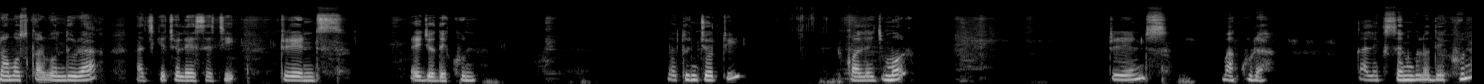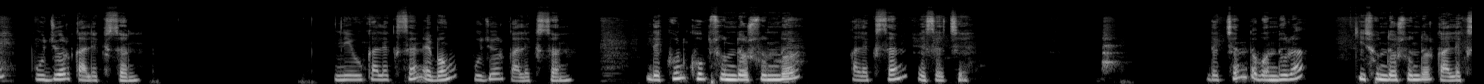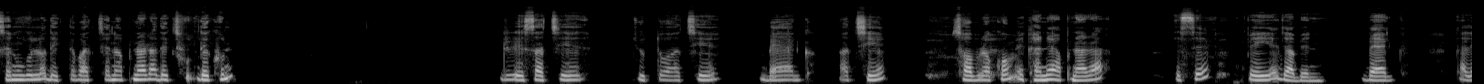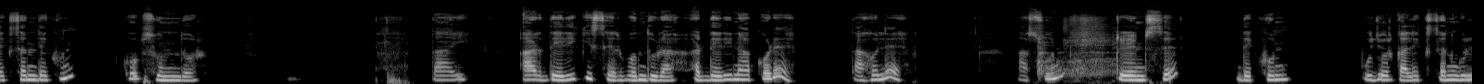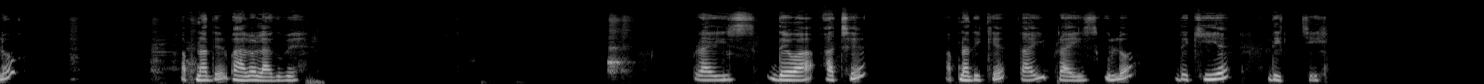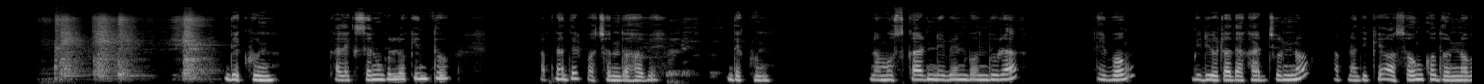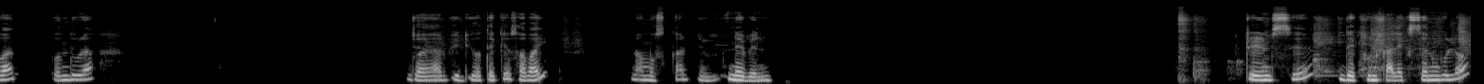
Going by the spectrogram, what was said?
নমস্কার বন্ধুরা, আজকে চলে এসেছি ট্রেন্ডস। এই যে দেখুন, নতুন চটি, কলেজ মোড়, ট্রেন্ডস, বাঁকুড়া। কালেকশানগুলো দেখুন, পুজোর কালেকশান, নিউ কালেকশান এবং পুজোর কালেকশান। দেখুন, খুব সুন্দর সুন্দর কালেকশান এসেছে। দেখছেন তো বন্ধুরা? কি সুন্দর সুন্দর কালেকশনগুলো দেখতে পাচ্ছেন আপনারা? দেখুন। ড্রেস আছে, জুতো আছে ব্যাগ আছে, সব রকম এখানে আপনারা এসে পেয়ে যাবেন। ব্যাগ কালেকশন দেখুন, খুব সুন্দর। তাই আর দেরি কিসের বন্ধুরা? আর দেরি না করে তাহলে আসুন ট্রেন্ডসে দেখুন। পুজোর কালেকশানগুলো আপনাদের ভালো লাগবে। প্রাইস দেওয়া আছে আপনাদেরকে, তাই প্রাইসগুলো দেখিয়ে দিচ্ছি। দেখুন কালেকশানগুলো কিন্তু আপনাদের পছন্দ হবে। দেখুন, নমস্কার নেবেন বন্ধুরা, এবং ভিডিওটা দেখার জন্য আপনাদেরকে অসংখ্য ধন্যবাদ। বন্ধুরা, জয়ার ভিডিও থেকে সবাই নমস্কার নেবেন। ট্রেন্ডসে দেখুন কালেকশানগুলো।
